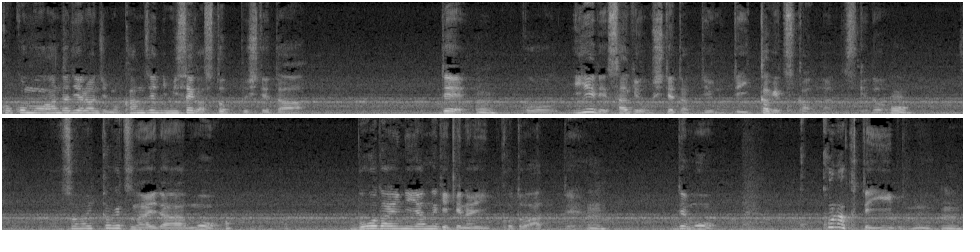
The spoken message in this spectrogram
ここもアンダーディアラウンジも完全に店がストップしてた。でうん。こう家で作業してたっていうのって1ヶ月間なんですけど、うんその1ヶ月の間も膨大にやんなきゃいけないことはあって、うん。でもこ来なくていい分うん。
